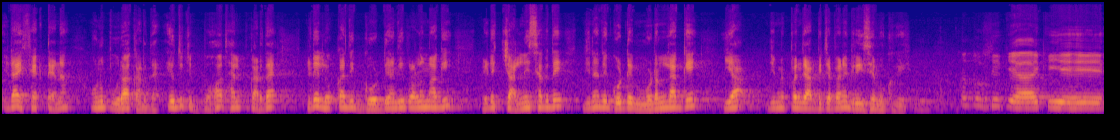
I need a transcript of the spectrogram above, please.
ਜਿਹੜਾ ਇਫੈਕਟ ਹੈ ਨਾ ਉਹਨੂੰ ਪੂਰਾ ਕਰਦਾ ਹੈ। ਇਹਦੇ 'ਚ ਬਹੁਤ ਹੈਲਪ ਕਰਦਾ ਹੈ। ਜਿਹੜੇ ਲੋਕਾਂ ਦੀ ਗੋਡਿਆਂ ਦੀ ਪ੍ਰੋਬਲਮ ਆ ਗਈ ਜਿਹੜੇ ਚੱਲ ਨਹੀਂ ਸਕਦੇ ਜਿਨ੍ਹਾਂ ਦੇ ਗੋਡੇ ਮੁੜਨ ਲੱਗ ਗਏ ਜਾਂ ਜਿਵੇਂ ਪੰਜਾਬੀ 'ਚ ਆਪਾਂ ਨੇ ਗਰੀਸੇ ਮੁੱਕ ਗਈ। ਤਾਂ ਤੁਸੀਂ ਕਿਹਾ ਕਿ ਇਹ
